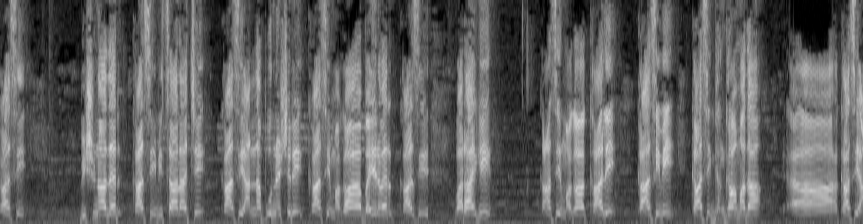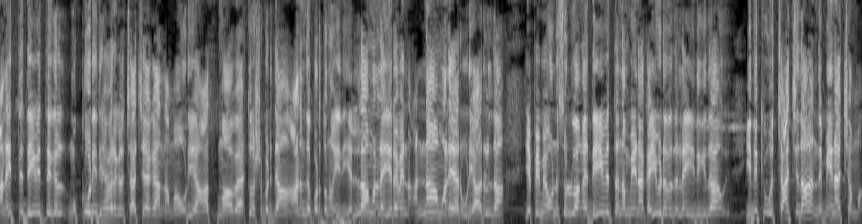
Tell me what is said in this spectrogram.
காசி விஸ்வநாதர் காசி விசாலாட்சி காசி அன்னபூர்ணேஸ்வரி காசி மகா பைரவர் காசி வராகி காசி மகா காளி காசிவி காசி கங்கா மாதா காசி அனைத்து தெய்வத்துகள் முக்கோடி தேவர்கள் சாட்சியாக அந்த அம்மாவுடைய ஆத்மாவை சந்தோஷப்படுத்தி ஆனந்தப்படுத்தணும். இது எல்லாமல்ல இறைவன் அண்ணாமலையாருடைய அருள் தான் எப்பயுமே ஒன்று சொல்லுவாங்க தெய்வத்தை நம்பினா கைவிடுவதில்லை இதுக்கு தான் இதுக்கு ஒரு சாட்சி தான் அந்த மீனாட்சி அம்மா.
